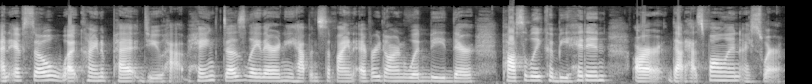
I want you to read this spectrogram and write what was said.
And if so, what kind of pet do you have? Hank does lay there and he happens to find every darn wood bead there possibly could be hidden or that has fallen, I swear.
